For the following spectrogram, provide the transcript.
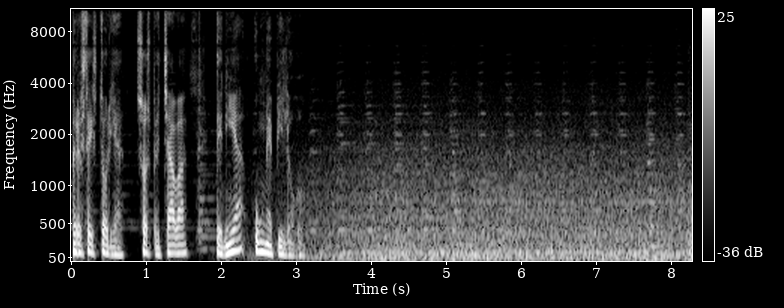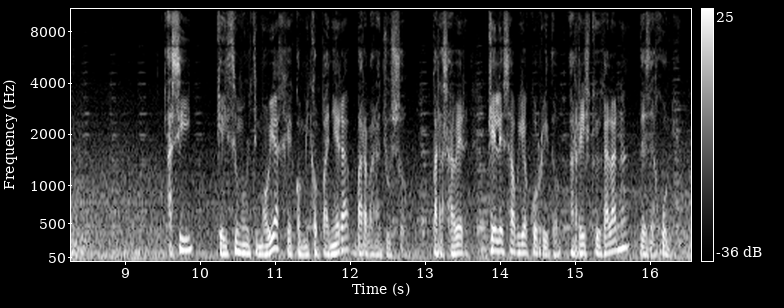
Pero esta historia, sospechaba, tenía un epílogo. Así que hice un último viaje con mi compañera Bárbara Ayuso para saber qué les había ocurrido a Risco y Galana desde junio.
